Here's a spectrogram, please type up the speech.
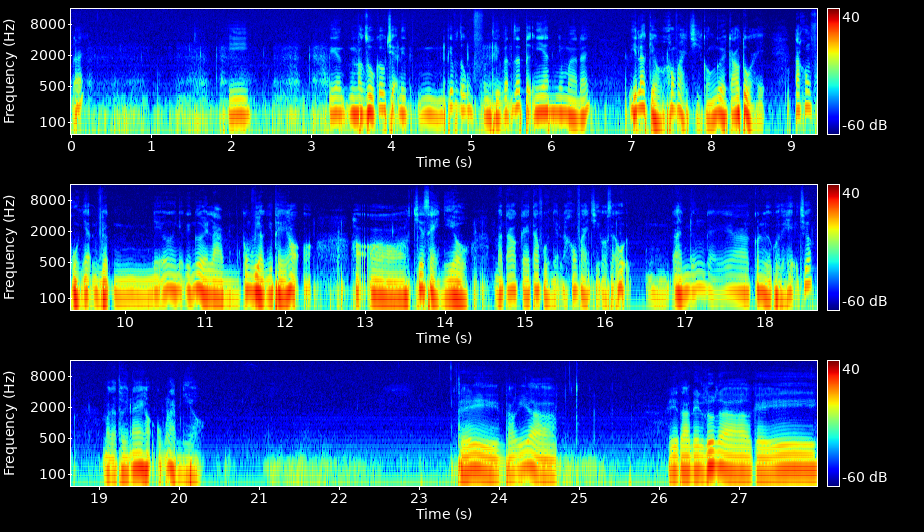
Đấy. Thì, thì mặc dù câu chuyện thì tiếp tục thì vẫn rất tự nhiên nhưng mà đấy ý là kiểu không phải chỉ có người cao tuổi. Tao không phủ nhận việc những những cái người làm công việc như thế họ họ chia sẻ nhiều. Mà tao cái tao phủ nhận là không phải chỉ có xã hội à, những cái à, con người của thế hệ trước mà cả thời nay họ cũng làm nhiều. Thế thì tao nghĩ là thì tao nên rút ra cái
